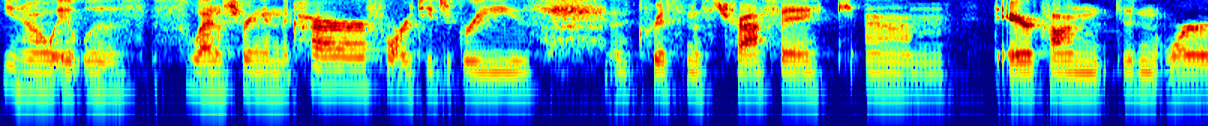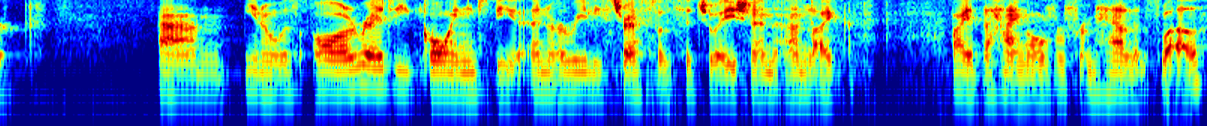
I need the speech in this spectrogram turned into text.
You know, it was sweltering in the car, 40 degrees, uh, Christmas traffic, um, the aircon didn't work. Um, you know, it was already going to be in a really stressful situation, and like I had the hangover from hell as well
